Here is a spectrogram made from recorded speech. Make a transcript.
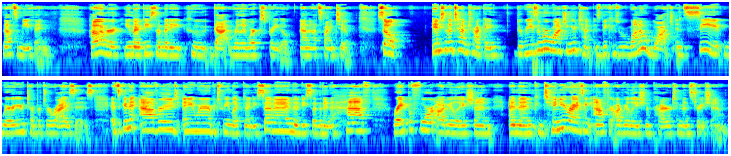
That's a me thing. However, you might be somebody who that really works for you and that's fine too. So into the temp tracking, the reason we're watching your temp is because we want to watch and see where your temperature rises. It's going to average anywhere between like 97, 97 and a half right before ovulation and then continue rising after ovulation prior to menstruation.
